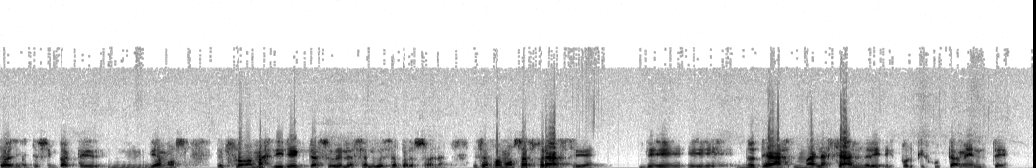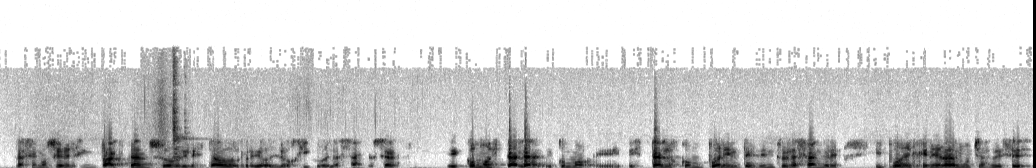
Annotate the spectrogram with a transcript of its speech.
probablemente eso impacte, mm, digamos, de forma más directa sobre la salud de esa persona. Esa famosa frase de eh, no te hagas mala sangre es porque justamente las emociones impactan sobre el estado reológico de la sangre, o sea, eh, cómo, está la, cómo eh, están los componentes dentro de la sangre y pueden generar muchas veces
